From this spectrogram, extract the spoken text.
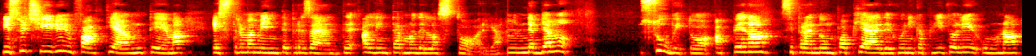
Il suicidio infatti è un tema estremamente presente all'interno della storia. Ne abbiamo subito, appena si prende un po' piede con i capitoli, una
